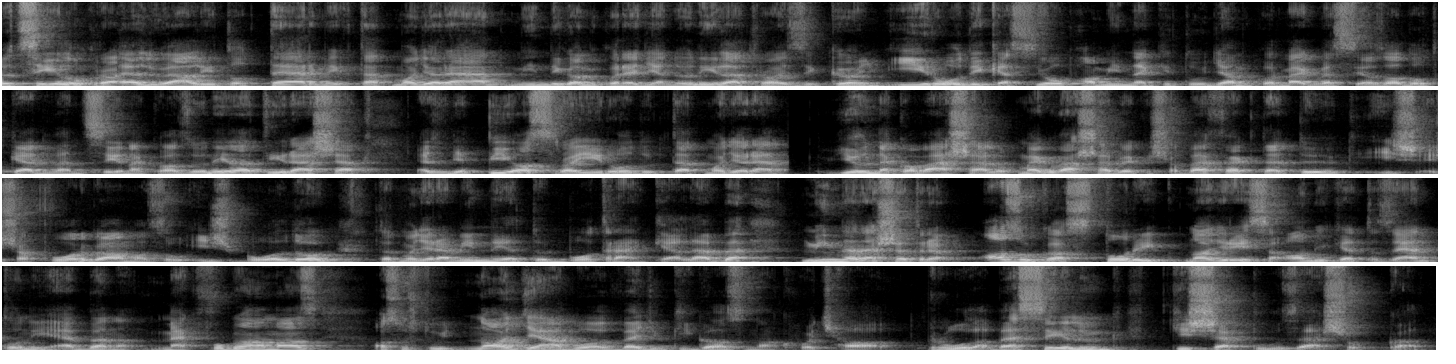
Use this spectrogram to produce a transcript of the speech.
célokra előállított termék, tehát magyarán mindig, amikor egy ilyen önéletrajzi könyv íródik, ez jobb, ha mindenki tudja, amikor megveszi az adott kedvencének az önéletírását, ez ugye piacra íródik, tehát magyarán jönnek a vásárlók, megvásárolják, és a befektetők is, és a forgalmazó is boldog, tehát magyarán minél több botrány kell ebbe. Minden esetre azok a sztorik nagy része, amiket az Anthony ebben megfogalmaz, azt most úgy nagyjából vegyük igaznak, hogyha róla beszélünk, kisebb túlzásokkal.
